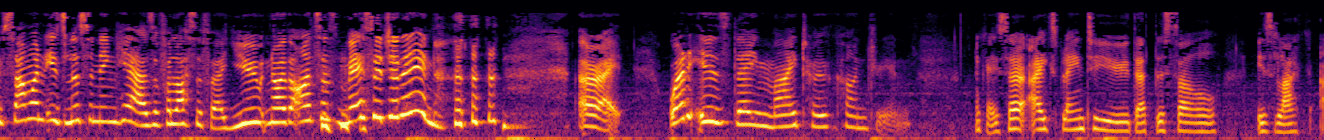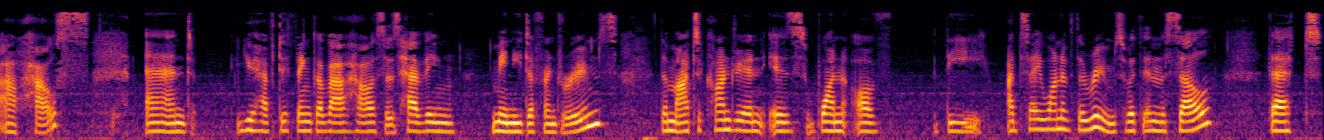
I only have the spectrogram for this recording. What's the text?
if someone is listening here as a philosopher, you know the answers, message it in. Alright. What is the mitochondrion? Okay, so I explained to you that the cell is like our house and you have to think of our house as having many different rooms. The mitochondrion is one of the, I'd say one of the rooms within the cell that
